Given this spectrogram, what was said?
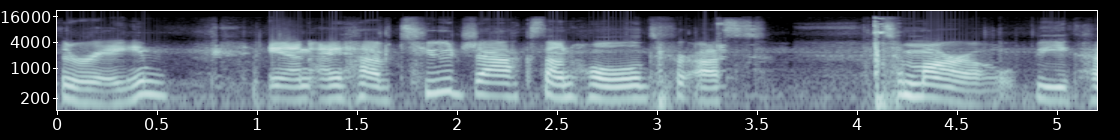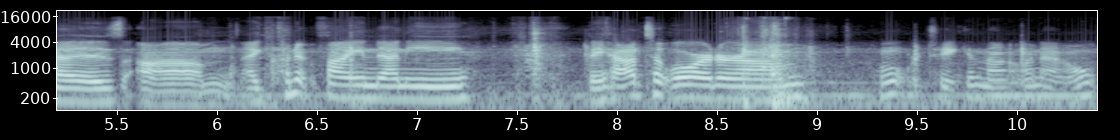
three. And I have two jacks on hold for us tomorrow because um, I couldn't find any. They had to order them. Oh, we're taking that one out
